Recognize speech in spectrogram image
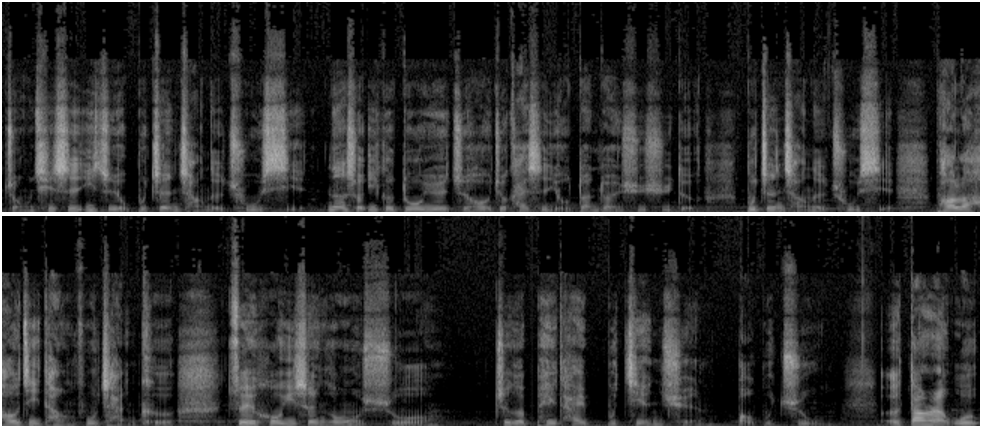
中，其实一直有不正常的出血。那时候一个多月之后，就开始有断断续续的不正常的出血，跑了好几趟妇产科，最后医生跟我说，这个胚胎不健全，保不住。呃，当然我，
